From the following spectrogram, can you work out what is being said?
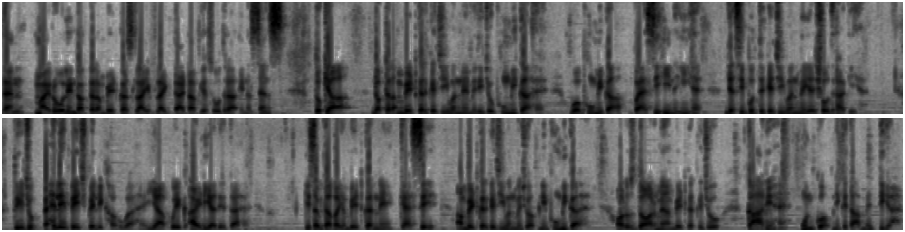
then my role in Dr. Ambedkar's life like that of Yasodhara in a sense? तो क्या डॉक्टर अंबेडकर के जीवन में मेरी जो भूमिका है, वो भूमिका वैसी ही नहीं है जैसी बुद्ध के जीवन में यशोधरा की है तो ये जो पहले पेज पे लिखा हुआ है, ये आपको एक आइडिया देता है कि सविता भाई अंबेडकर ने कैसे अंबेडकर के जीवन में जो अपनी भूमिका है और उस दौर में अंबेडकर के जो कार्य हैं, उनको अपनी किताब में दिया है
